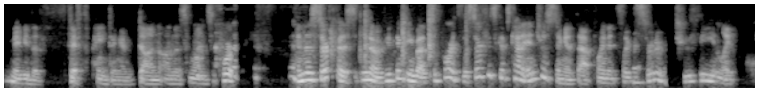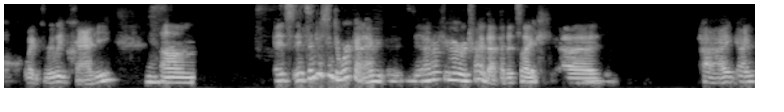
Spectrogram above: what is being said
maybe the fifth painting I've done on this one support. and the surface, you know, if you're thinking about supports, the surface gets kind of interesting at that point. It's like sort of toothy and like like really craggy. Yeah. Um, it's it's interesting to work on. Have I don't know if you've ever tried that, but it's like uh, I I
